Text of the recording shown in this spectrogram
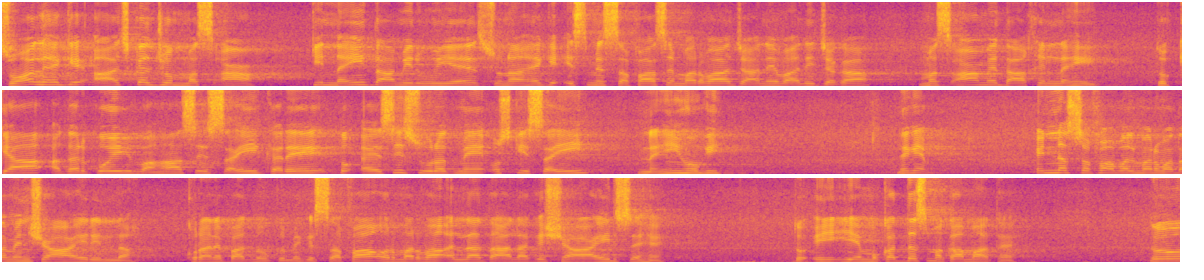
سوال ہے کہ آج کل جو مسعہ کی نئی تعمیر ہوئی ہے، سنا ہے کہ اس میں صفا سے مروا جانے والی جگہ مسعہ میں داخل نہیں۔ تو کیا اگر کوئی وہاں سے صحیح کرے تو ایسی صورت میں اس کی صحیح نہیں ہوگی؟ دیکھیں، ان صفا والمروہ من شاعر اللہ۔ قرآن پاک میں حکم ہے کہ صفا اور مروہ اللہ تعالیٰ کے شاعر سے ہیں۔ تو یہ مقدس مقامات ہیں۔ تو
